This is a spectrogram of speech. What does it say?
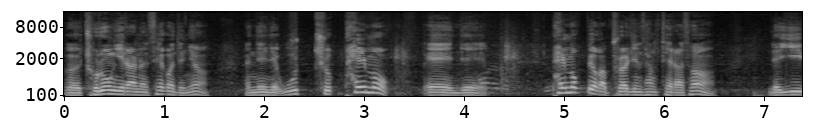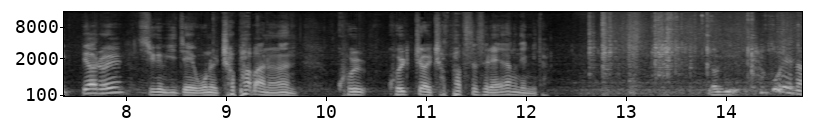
그 조롱이라는 새거든요. 근데 이제 우측 팔목에 이제 팔목뼈가 부러진 상태라서 이제 이 뼈를 지금 이제 오늘 접합하는 골, 골절 접합 수술에 해당됩니다. 여기 쇄골에다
